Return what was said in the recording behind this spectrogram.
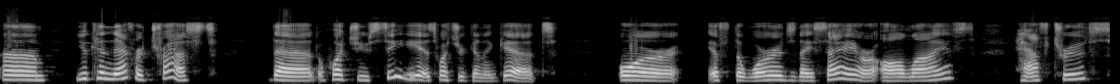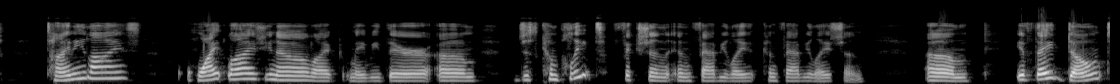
Um, you can never trust that what you see is what you're going to get, or if the words they say are all lies, half truths, tiny lies, white lies, you know, like maybe they're um, just complete fiction and fabula- confabulation. Um, if they don't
